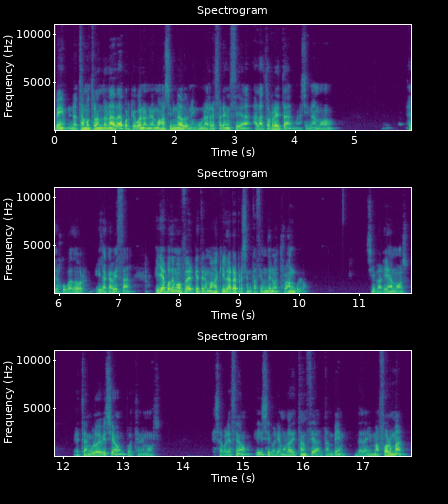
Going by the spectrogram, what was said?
Bien, no está mostrando nada porque, bueno, no hemos asignado ninguna referencia a la torreta, asignamos el jugador y la cabeza, y ya podemos ver que tenemos aquí la representación de nuestro ángulo. Si variamos este ángulo de visión, pues tenemos esa variación, y si variamos la distancia, también. De la misma forma,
